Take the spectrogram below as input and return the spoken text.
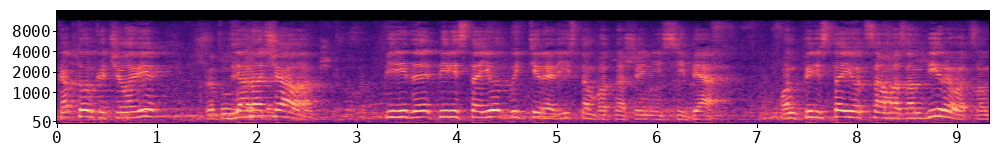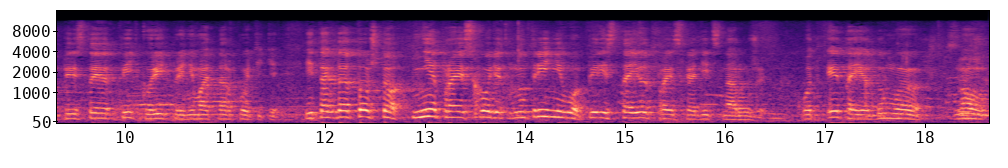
Как только человек для начала перестает быть террористом в отношении себя. Он перестает самозомбироваться, он перестает пить, курить, принимать наркотики. И тогда то, что не происходит внутри него, перестает происходить снаружи. Вот это, я думаю, ну,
